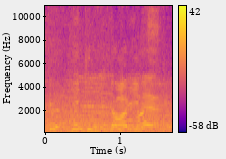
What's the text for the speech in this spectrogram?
しく元気に頑張ります、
